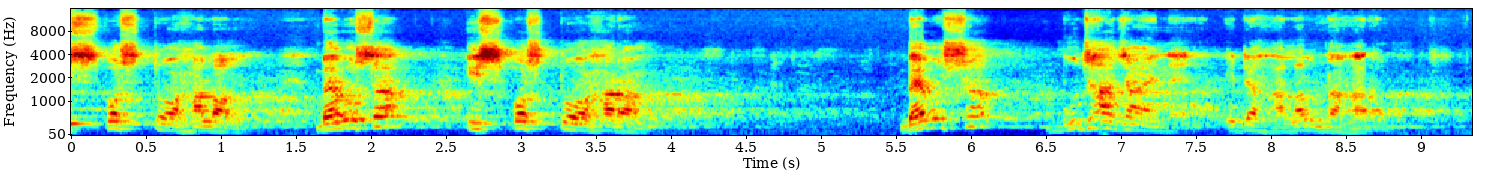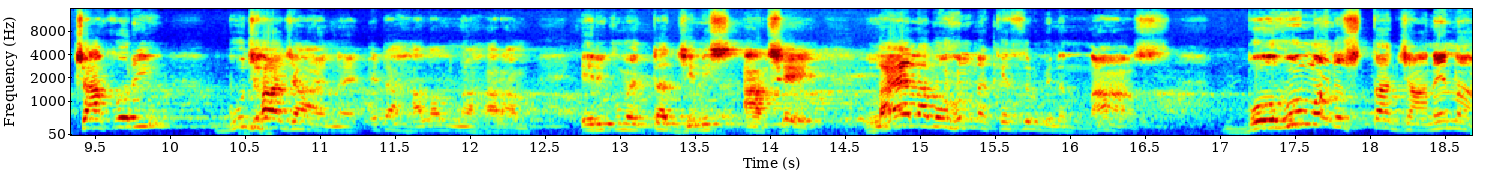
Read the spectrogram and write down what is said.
স্পষ্ট হালাল। ব্যবসা স্পষ্ট হারাম। ব্যবসা বুঝা যায় না, এটা হালাল না হারাম। চাকরি বুঝা যায় না, এটা হালাল না হারাম। এরকম একটা জিনিস আছে। লায়লা মোহন না খেসুর মিনান নাস। বহু মানুষ তা জানে না,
